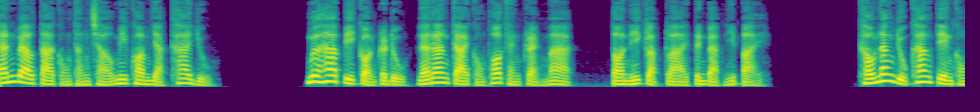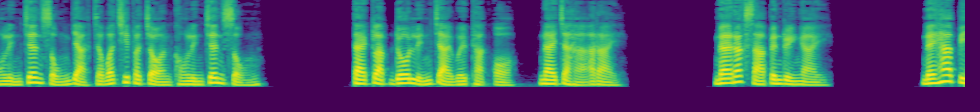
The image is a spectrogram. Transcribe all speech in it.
นั้นแววตาของทั้งเฉามีความอยากฆ่าอยู่ เมื่อห้าปีก่อนกระดูกและร่างกายของพ่อแข็งแกร่งมาก ตอนนี้กลับกลายเป็นแบบนี้ไป เขานั่งอยู่ข้างเตียงของหลินเจิ้นสง อยากจะวัดชีพจรของหลินเจิ้นสง แต่กลับโดนหลินจ่ายเวยผลักออก นายจะหาอะไร นายรักษาเป็นหรือไง ในห้าปี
